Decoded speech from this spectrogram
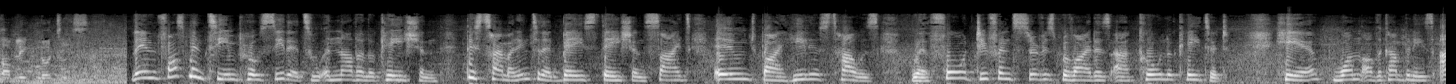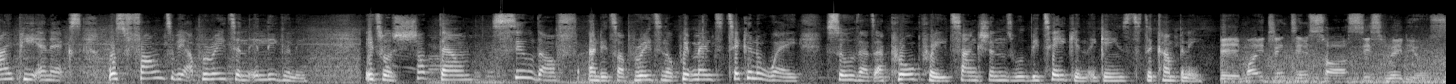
public notice. The enforcement team proceeded to another location, this time an internet based station site owned by Helios Towers, where four different service providers are co located. Here, one of the companies, IPNX was found to be operating illegally. It was shut down, sealed off, and its operating equipment taken away so that appropriate sanctions will be taken against the company. The monitoring team saw six radios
